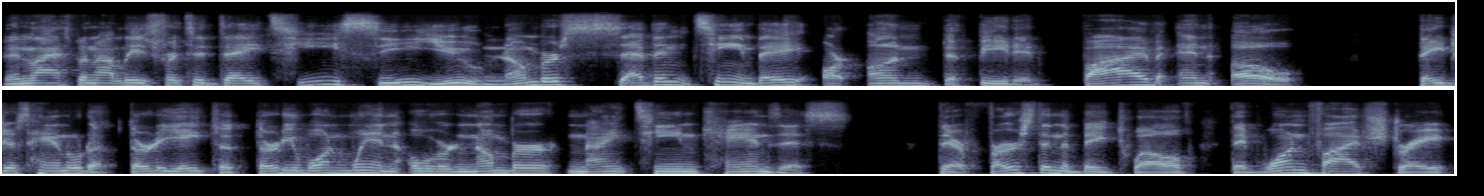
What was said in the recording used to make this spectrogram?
Then, last but not least for today, TCU, number 17. They are undefeated, 5 and 0. They just handled a 38 to 31 win over number 19 Kansas. They're first in the Big 12. They've won five straight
